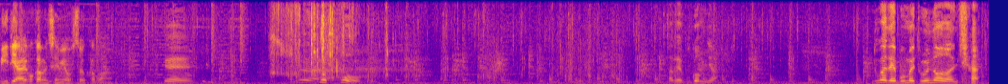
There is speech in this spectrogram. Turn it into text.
미리 알고 가면 재미없을까봐 예. 포, 포. 아, 왜 무겁냐? 누가 내 몸에 돌 넣어놨냐?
